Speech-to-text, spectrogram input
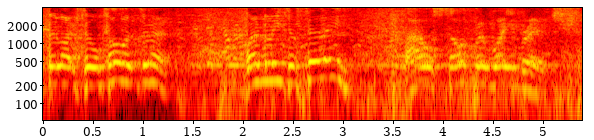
A bit like Phil Collins, isn't it? Wembley to Philly, I'll start with Wadebridge.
